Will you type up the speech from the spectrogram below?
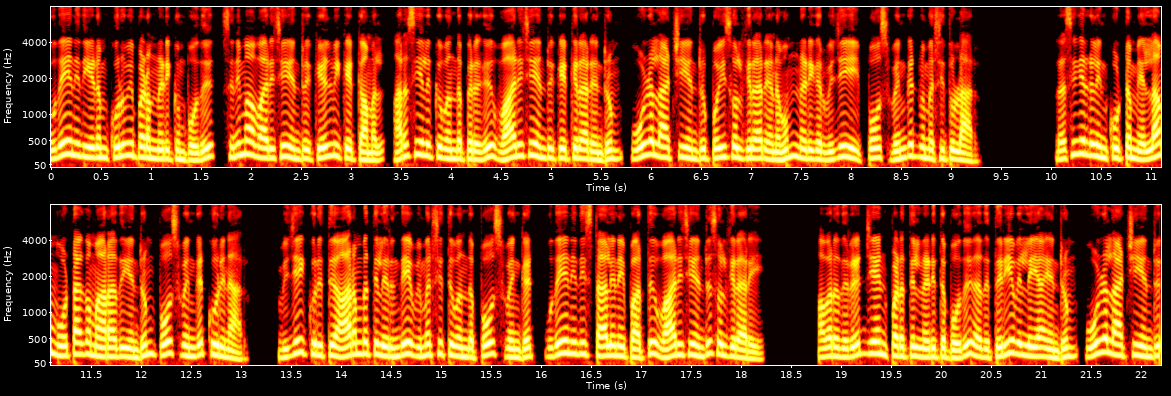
உதயநிதியிடம் குருவி படம் நடிக்கும் போது சினிமா வாரிசே என்று கேள்வி கேட்காமல் அரசியலுக்கு வந்த பிறகு வாரிசே என்று கேட்கிறார் என்றும் ஊழல் ஆட்சி என்று பொய் சொல்கிறார் எனவும் நடிகர் விஜயை போஸ் வெங்கட் விமர்சித்துள்ளார். ரசிகர்களின் கூட்டம் எல்லாம் ஓட்டாக மாறாது என்றும் போஸ் வெங்கட் கூறினார். விஜய் குறித்து ஆரம்பத்திலிருந்தே விமர்சித்து வந்த போஸ் வெங்கட் உதயநிதி ஸ்டாலினை பார்த்து வாரிசு என்று சொல்கிறாரே. அவரது ரெட் ஜெயன் படத்தில் நடித்தபோது அது தெரியவில்லையா என்றும் ஊழல் ஆட்சி என்று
